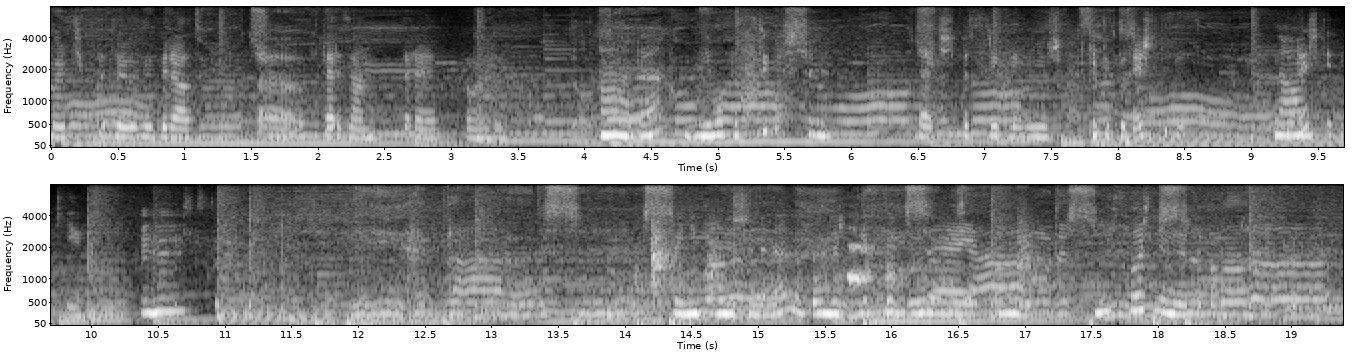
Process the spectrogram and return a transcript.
мальчик, который выбирал э, в Тарзан, вторая команда. А, да? Его подстригли, что ли? Да, чуть подстригли, у него же какие-то кудряшки. есть. Да. Кудешки такие. Угу. Ты не помнишь имена, но помнишь, где кто был? Да, я помню. Несложно мне это помнить.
